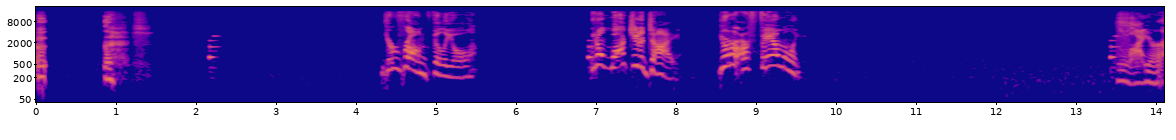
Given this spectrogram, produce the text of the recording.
You're wrong, Filial. We don't want you to die. You're our family. Liar.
